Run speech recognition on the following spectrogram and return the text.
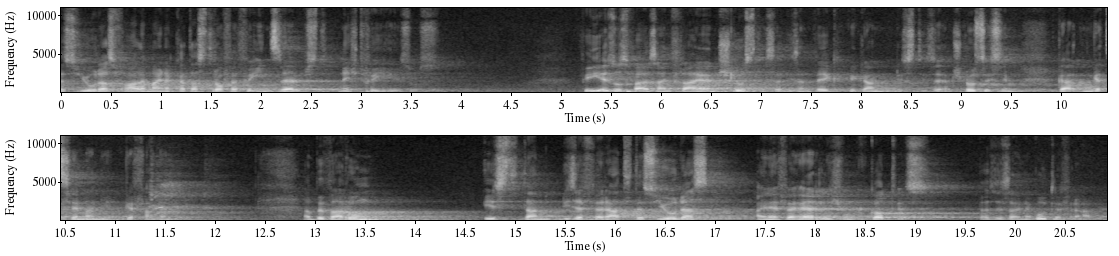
des Judas vor allem eine Katastrophe für ihn selbst, nicht für Jesus. Für Jesus war es ein freier Entschluss, dass er diesen Weg gegangen ist. Dieser Entschluss ist im Garten Gethsemane gefallen. Aber warum ist dann dieser Verrat des Judas eine Verherrlichung Gottes? Das ist eine gute Frage.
